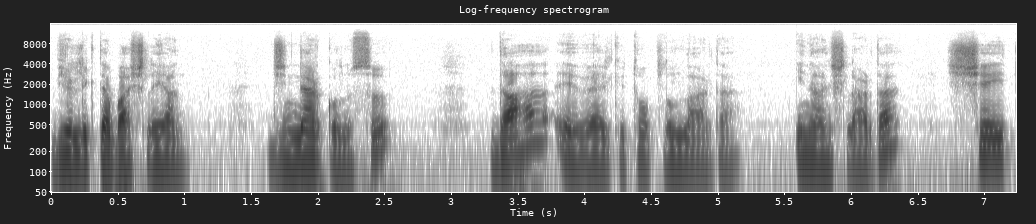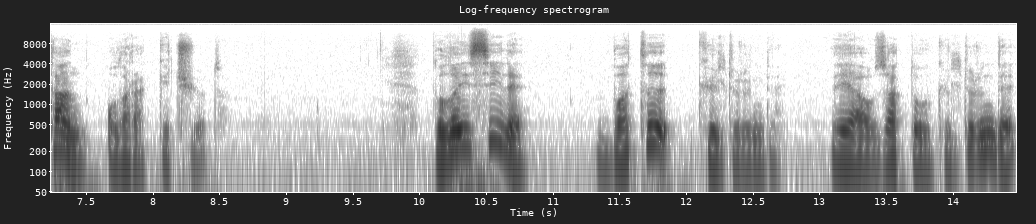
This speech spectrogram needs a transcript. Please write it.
birlikte başlayan cinler konusu daha evvelki toplumlarda, inançlarda şeytan olarak geçiyordu. Dolayısıyla Batı kültüründe veya Uzak Doğu kültüründe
